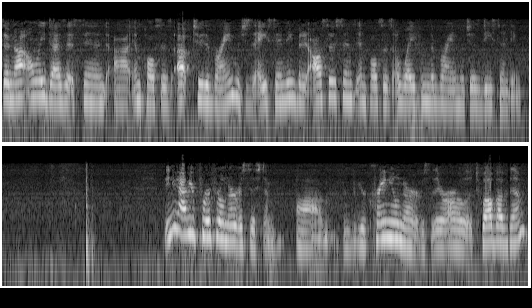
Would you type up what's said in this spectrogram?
So not only does it send uh, impulses up to the brain, which is ascending, but it also sends impulses away from the brain, which is descending. Then you have your peripheral nervous system, um, your cranial nerves. There are 12 of them.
